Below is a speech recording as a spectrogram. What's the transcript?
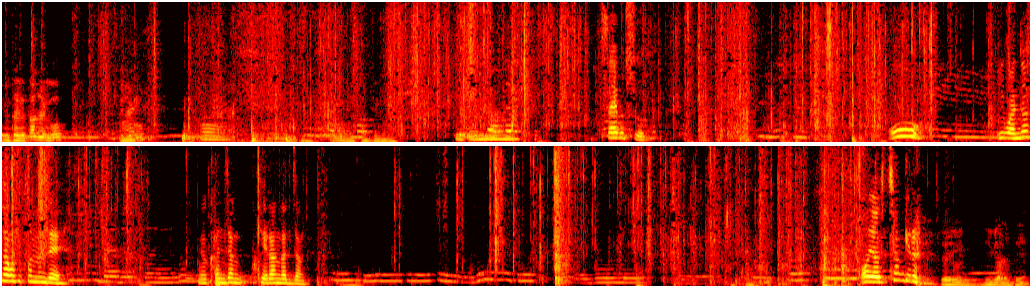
이거 이거 따져 이거? 비주로? 어. 쌀국수. 오! 이거 완전 사고 싶었는데. 이거 간장, 계란 간장. 어, 여기 참기름. 야 이거 입이 안 해도 돼?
